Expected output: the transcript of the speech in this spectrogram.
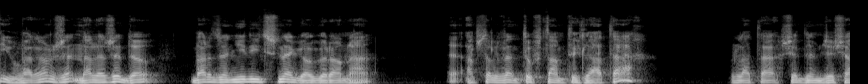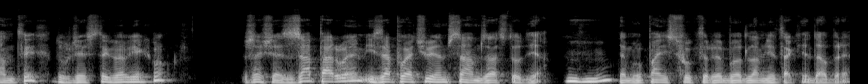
I uważam, że należy do bardzo nielicznego grona e, absolwentów w tamtych latach, w latach 70. XX wieku, że się zaparłem i zapłaciłem sam za studia. Mhm. Temu państwu, które było dla mnie takie dobre.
